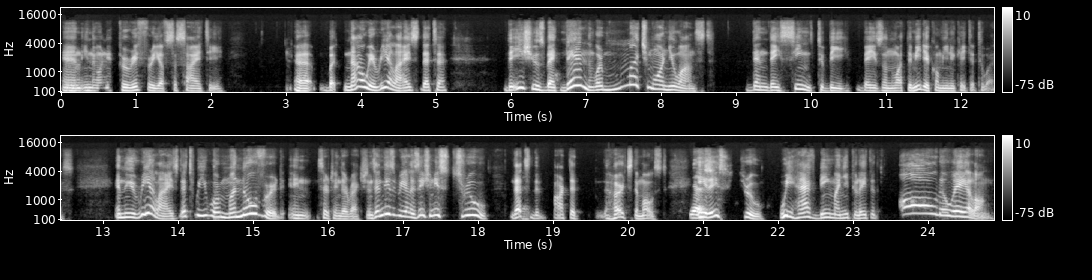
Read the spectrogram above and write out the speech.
and mm-hmm. you know in the periphery of society. Uh, but now we realize that uh, the issues back then were much more nuanced than they seemed to be based on what the media communicated to us. And we realized that we were maneuvered in certain directions. And this realization is true. That's the part that hurts the most. Yes. It is true. We have been manipulated all the way along.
